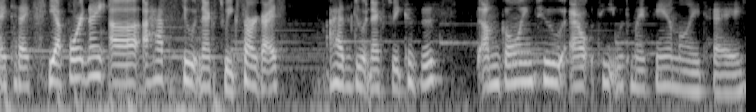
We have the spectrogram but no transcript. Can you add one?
Fortnite today. Yeah, Fortnite, uh, I have to do it next week. Sorry, guys. I had to do it next week because this, I'm going to out to eat with my family today.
